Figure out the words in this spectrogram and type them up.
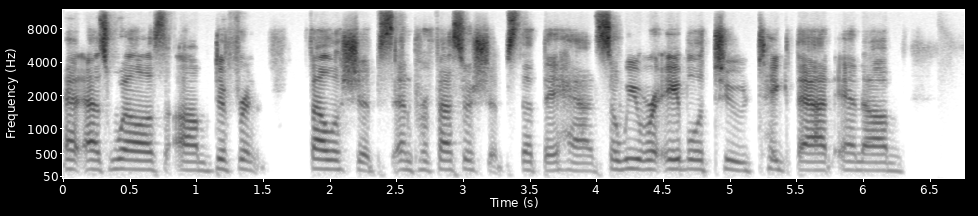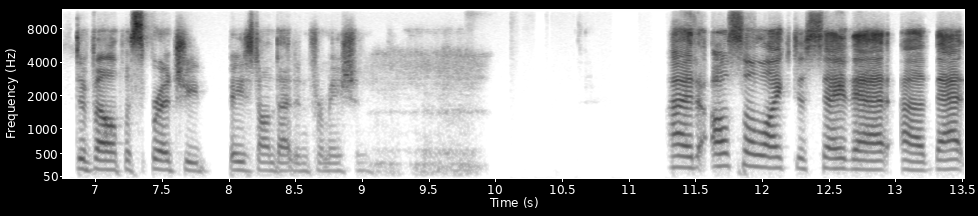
As well as um, different fellowships and professorships that they had. So we were able to take that and um, develop a spreadsheet based on that information. I'd also like to say that uh, that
